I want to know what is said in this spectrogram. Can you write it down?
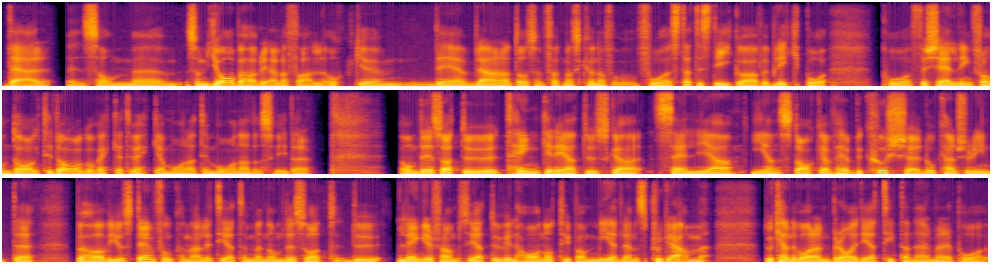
där eh, som, eh, som jag behöver i alla fall. Och ehm, det är bland annat då för att man ska kunna få statistik och överblick på på försäljning från dag till dag och vecka till vecka, månad till månad och så vidare. Om det är så att du tänker dig att du ska sälja enstaka webbkurser, då kanske du inte behöver just den funktionaliteten. Men om det är så att du längre fram ser att du vill ha något typ av medlemsprogram, då kan det vara en bra idé att titta närmare på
